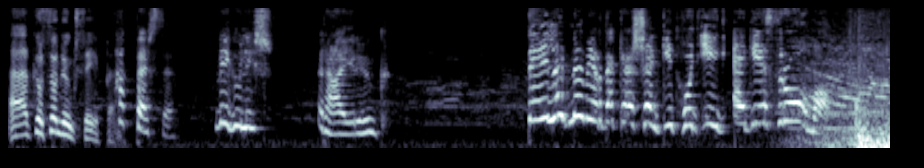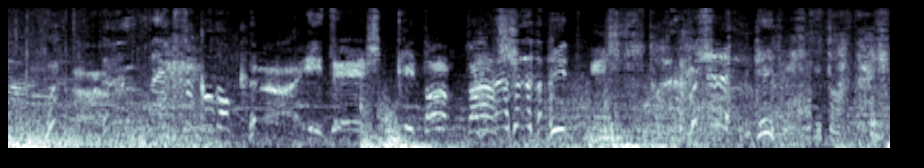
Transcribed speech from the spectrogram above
Elköszönünk szépen. Hát persze. Végül is ráérünk. Tényleg nem érdekel senkit, hogy így egész Róma? Megszakadok! Itt is kitartás! Itt is kitartás! Itt is kitartás!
